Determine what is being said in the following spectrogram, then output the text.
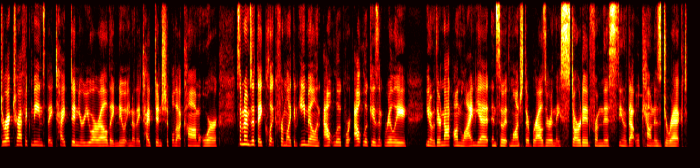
Direct traffic means they typed in your URL, they knew it, you know, they typed in schipul.com, or sometimes if they click from like an email in Outlook, where Outlook isn't really you know they're not online yet and so it launched their browser and they started from this you know that will count as direct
